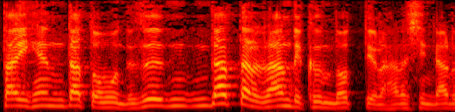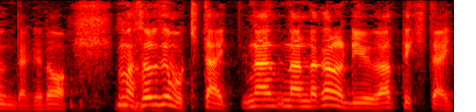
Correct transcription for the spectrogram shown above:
大変だと思うんです。だったらなんで来んのっていうの話になるんだけど、まあそれでも来たい。な何らかの理由があって来たい。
